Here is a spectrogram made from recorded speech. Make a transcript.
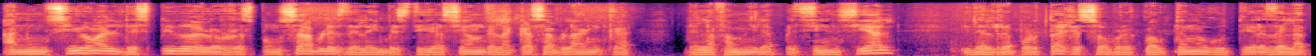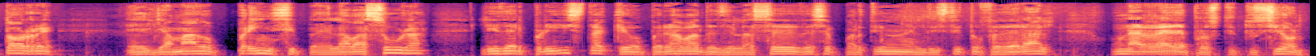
anunció el despido de los responsables de la investigación de la Casa Blanca de la familia presidencial y del reportaje sobre Cuauhtémoc Gutiérrez de la Torre, el llamado príncipe de la basura, líder priista que operaba desde la sede de ese partido en el Distrito Federal, una red de prostitución.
